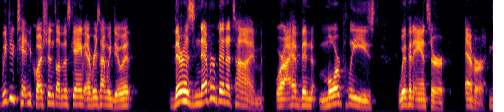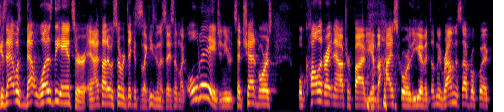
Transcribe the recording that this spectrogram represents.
we do ten questions on this game every time we do it. There has never been a time where I have been more pleased with an answer ever because that was that was the answer, and I thought it was so ridiculous. It's like he's going to say something like old age, and you said Chad Morris. We'll call it right now after five. You have the high score. That you have it. Let me round this up real quick.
